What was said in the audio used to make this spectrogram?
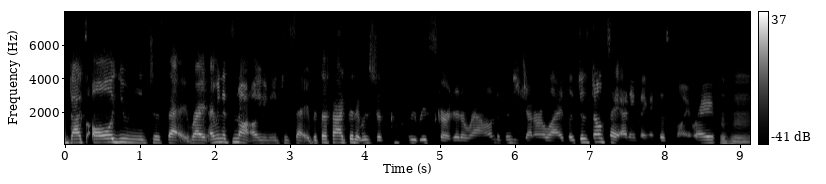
that's all you need to say right i mean it's not all you need to say but the fact that it was just completely skirted around and this generalized like just don't say anything at this point right mm-hmm.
